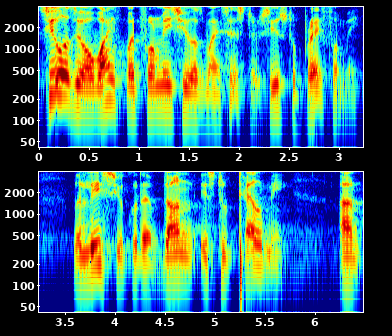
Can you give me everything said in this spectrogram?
she was your wife, but for me, she was my sister. She used to pray for me. The least you could have done is to tell me, and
